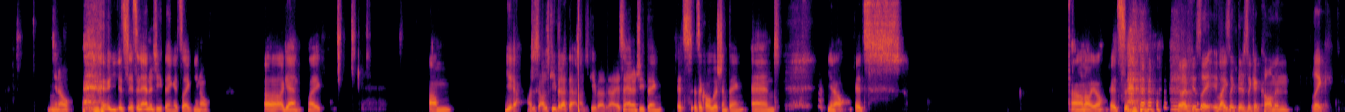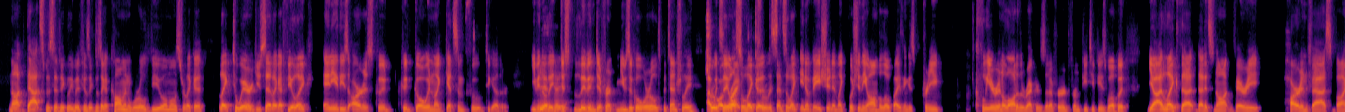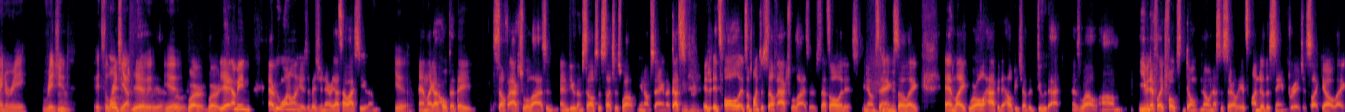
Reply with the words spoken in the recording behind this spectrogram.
you know, it's it's an energy thing. It's like, you know, uh again, like um yeah, I'll just I'll just keep it at that. I'll just keep it at that. It's an energy thing. It's it's a coalition thing, and you know, it's I don't know, yo. It's No, it feels like it Like- feels like there's like a common, like not that specifically, but it feels like there's like a common worldview almost, or like a like to where you said like I feel like any of these artists could could go and like get some food together, even Yeah, though they yeah, yeah. just live in different musical worlds potentially. I would uh, say right, also like a, a sense of like innovation and like pushing the envelope. I think is pretty clear in a lot of the records that I've heard from PTP as well. But yeah, I like that that it's not very hard and fast, binary, rigid. It's a lot, rigid. yeah, fluid. Yeah, yeah, fluid. Word, word. Yeah, I mean, everyone on here is a visionary. That's how I see them. yeah. and like I hope that they self-actualize and, and view themselves as such as well. You know what I'm saying? Like that's Mhm. it, it's all it's a bunch of self-actualizers. That's all it is. You know what I'm saying? so like and like we're all happy to help each other do that as well. Um even if like folks don't know necessarily, it's under the same bridge. It's like, yo, like,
